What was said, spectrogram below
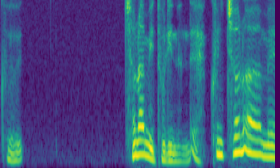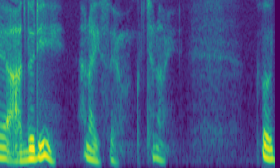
그 처남이 둘 있는데 큰 처남의 아들이 하나 있어요. 그 처남이 그,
